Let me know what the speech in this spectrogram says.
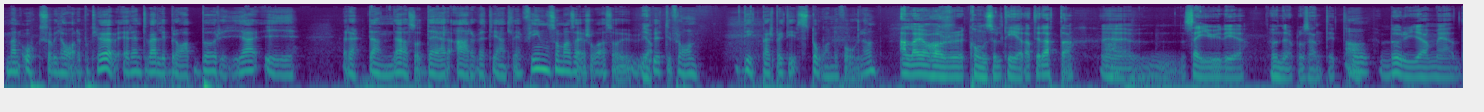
Men också vill ha det på klöv. Är det inte väldigt bra att börja i rätt ände? Alltså där arvet egentligen finns om man säger så. Alltså Ja. utifrån ditt perspektiv stående fågelhund. Alla jag har konsulterat i detta Ja. eh, säger ju det hundraprocentigt. Ja, Mm. Börja med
